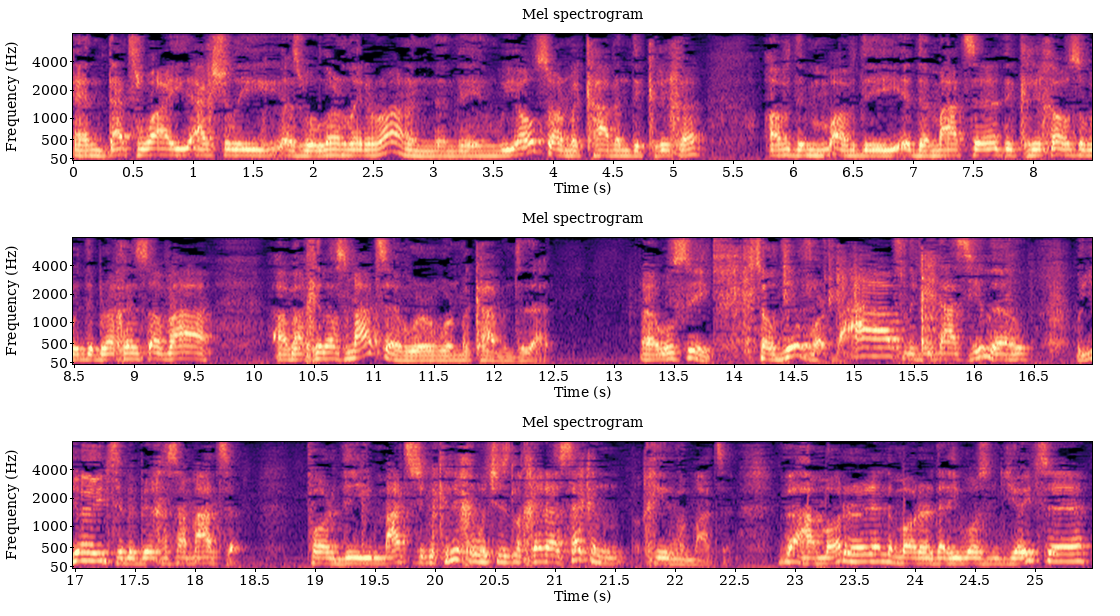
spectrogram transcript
and that's why actually, as we'll learn later on, and, and we also are mekaven the kricha of the of the the matzah, the kricha also with the brachas of a of achilas matzah. We're we're to that. Uh, we'll see. So therefore, ba'af levidas hillel hu yoytze bebrichas matzah for the matzah shebekricha, which is lechera second chiv of matzah. The hamorer and the morer that he wasn't yoytze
